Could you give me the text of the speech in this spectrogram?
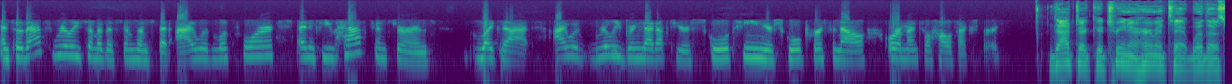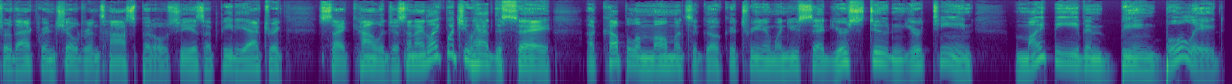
And so that's really some of the symptoms that I would look for. And if you have concerns like that, I would really bring that up to your school team, your school personnel, or a mental health expert. Dr. Katrina Hermetet with us with Akron Children's Hospital. She is a pediatric psychologist. And I like what you had to say a couple of moments ago, Katrina, when you said your student, your teen, might be even being bullied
